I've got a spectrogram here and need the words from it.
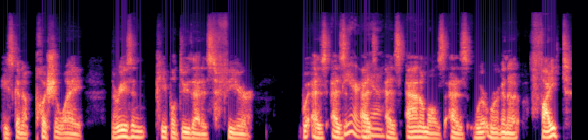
He's going to push away. The reason people do that is fear. As as fear, as yeah. as animals, as we're we're going to fight,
